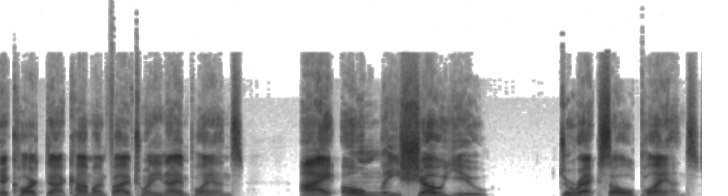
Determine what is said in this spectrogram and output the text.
at Clark.com on 529 plans, I only show you direct sold plans.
